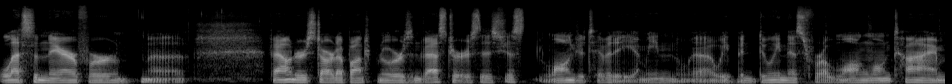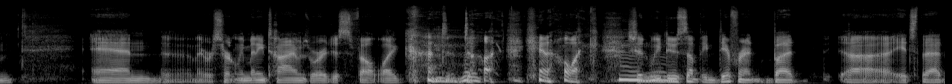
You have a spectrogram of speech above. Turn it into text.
lesson there for uh, founders, startup entrepreneurs, investors is just longevity. I mean, uh, we've been doing this for a long, long time. And uh, there were certainly many times where it just felt like, you know, like, mm-hmm. shouldn't we do something different? But uh, it's that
